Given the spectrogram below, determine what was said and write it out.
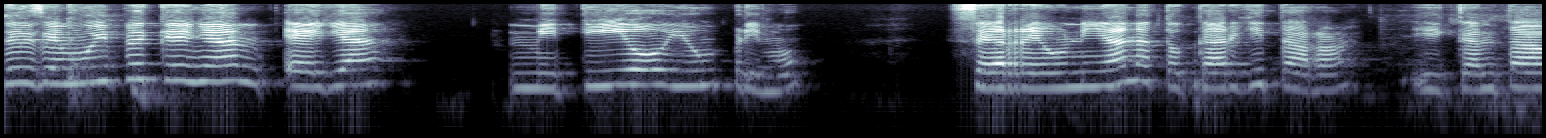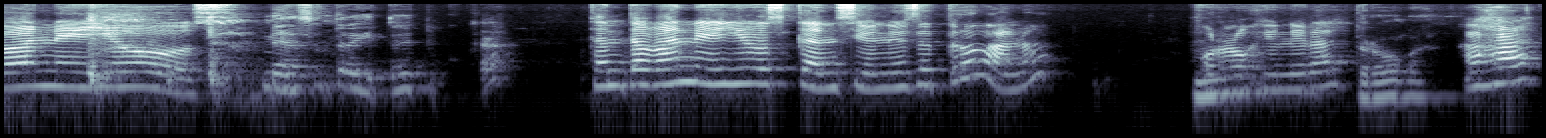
Desde muy pequeña, ella, mi tío y un primo se reunían a tocar guitarra y cantaban ellos. ¿Me das un traguito de tu coca? Cantaban ellos canciones de trova, ¿no? Por lo general. Trova. Ajá.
